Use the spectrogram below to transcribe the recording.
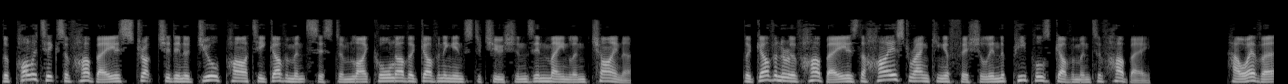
The politics of Hebei is structured in a dual-party government system like all other governing institutions in mainland China. The governor of Hebei is the highest-ranking official in the People's Government of Hebei. However,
